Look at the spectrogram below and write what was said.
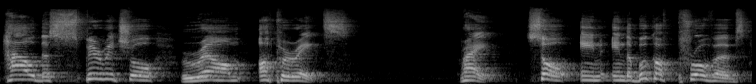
how the spiritual realm operates. Right. So in, in the book of Proverbs,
